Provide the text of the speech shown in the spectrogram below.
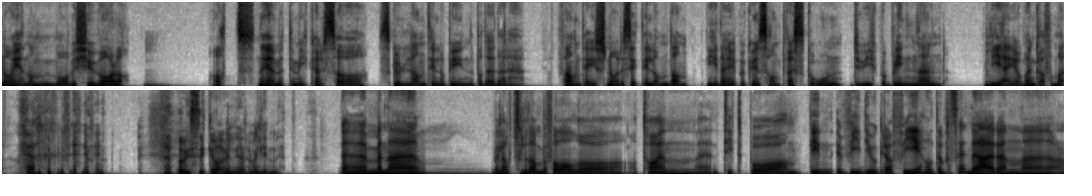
nå gjennom over 20 år, da. At når jeg møtte Mikael, så skulle han til å begynne på det der foundation-året sitt i London. Ida gikk på Kunsthåndverksskolen, du gikk på Blindern. Mm. Jeg jobba i en kaffebar og visste ikke hva jeg ville gjøre med livet mitt. Uh, men jeg vil absolutt anbefale alle å, å ta en, en titt på din videografi, holdt jeg på å si. Det er en uh,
